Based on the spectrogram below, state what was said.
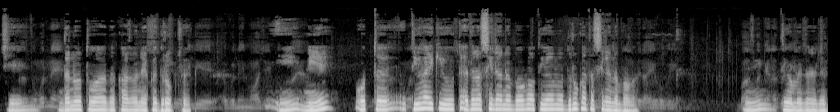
че дано това да казва някой друг човек. И ние, от, отивайки от една сила на Бога, отиваме от другата сила на Бога. И отиваме да не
